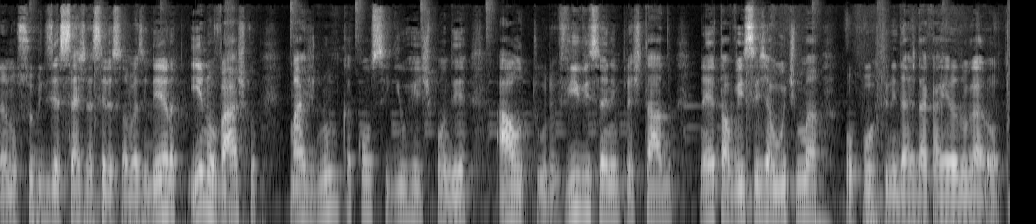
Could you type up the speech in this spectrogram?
né, no sub-17 da seleção brasileira e no Vasco, mas nunca conseguiu responder à altura. Vive sendo emprestado, né, talvez seja a última oportunidade da carreira do garoto.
